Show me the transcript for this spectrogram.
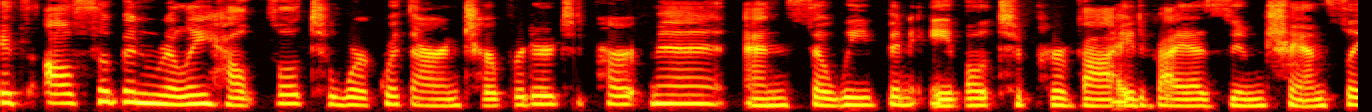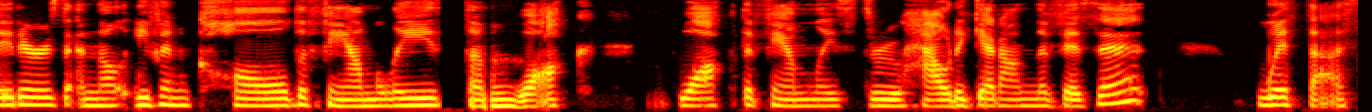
It's also been really helpful to work with our interpreter department. And so we've been able to provide via Zoom translators and they'll even call the families and walk, walk the families through how to get on the visit with us.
